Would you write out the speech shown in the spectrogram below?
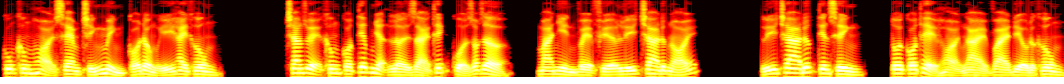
cũng không hỏi xem chính mình có đồng ý hay không. Trang Duệ không có tiếp nhận lời giải thích của rót giờ, mà nhìn về phía Lý Cha Đức nói. Lý Cha Đức tiên sinh, tôi có thể hỏi ngài vài điều được không?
